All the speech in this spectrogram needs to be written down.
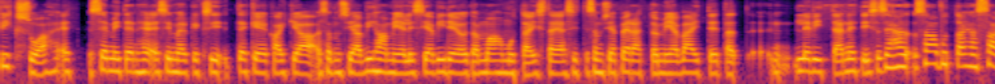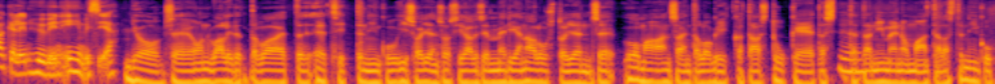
fiksua, että se miten he esimerkiksi tekee kaikkia semmoisia vihamielisiä videoita maahanmuuttajista ja sitten semmoisia perättömiä väitteitä levittää netissä, sehän saavuttaa ihan saakelin hyvin ihmisiä. Joo, se on valitettavaa, että, että sitten niin kuin isojen sosiaalisen median alustojen se oma ansaintalogiikka taas tukee tästä, mm. tätä nimenomaan tällaista niin kuin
